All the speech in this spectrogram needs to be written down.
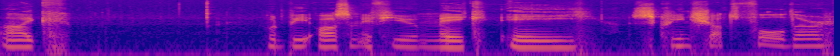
like would be awesome if you make a screenshot folder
